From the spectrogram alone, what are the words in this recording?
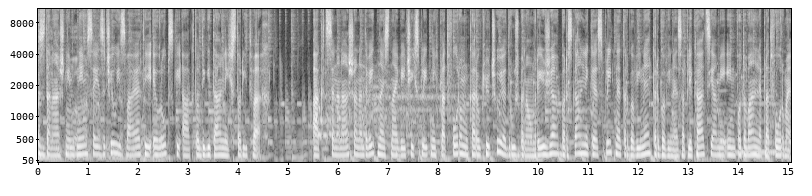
Z današnjim dnem se je začel izvajati Evropski akt o digitalnih storitvah. Akt se nanaša na 19 največjih spletnih platform, kar vključuje družbena omrežja, brskalnike, spletne trgovine, trgovine z aplikacijami in potovalne platforme.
